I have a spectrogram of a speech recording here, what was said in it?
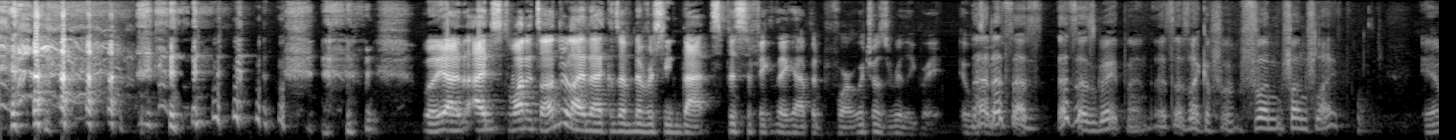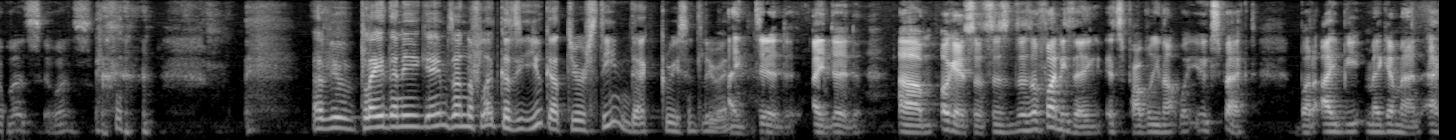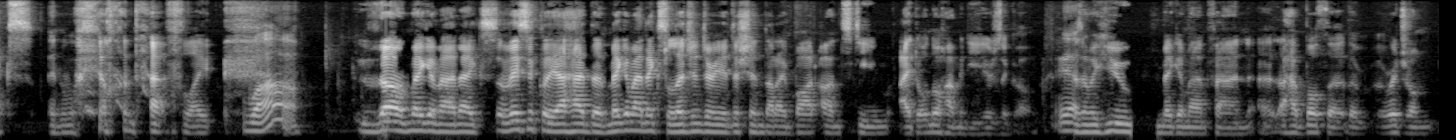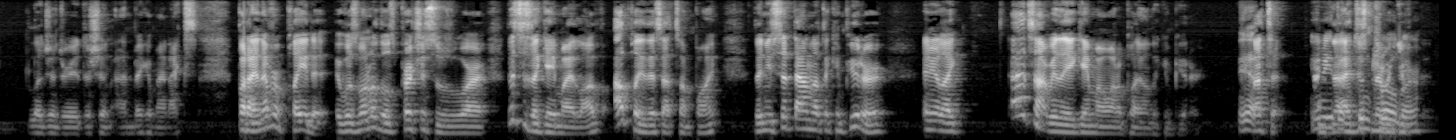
well, yeah, I just wanted to underline that because I've never seen that specific thing happen before, which was really great. It was. No, that sounds that sounds great, man. That sounds like a f- fun fun flight. Yeah, it was. It was. Have you played any games on the flight? Because you got your Steam Deck recently, right? I did. I did. Um, okay, so this is, this is a funny thing. It's probably not what you expect, but I beat Mega Man X and on that flight. Wow. the Mega Man X. So basically, I had the Mega Man X Legendary Edition that I bought on Steam. I don't know how many years ago because Yeah. I'm a huge Mega Man fan. I have both the, the original Legendary Edition and Mega Man X, but I never played it. It was one of those purchases where this is a game I love. I'll play this at some point. Then you sit down at the computer and you're like, that's not really a game I want to play on the computer. Yeah. That's it. You need I a just controller.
